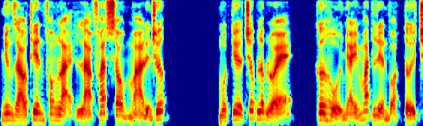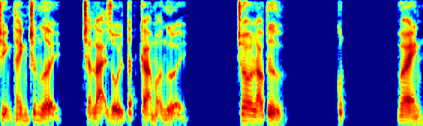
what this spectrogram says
nhưng giáo thiên phong lại là phát sau mà đến trước. Một tia chớp lấp lóe, cơ hội nháy mắt liền vọt tới Trịnh Thành trước người, chặn lại rồi tất cả mọi người. Cho lão tử. Cút. Và anh.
